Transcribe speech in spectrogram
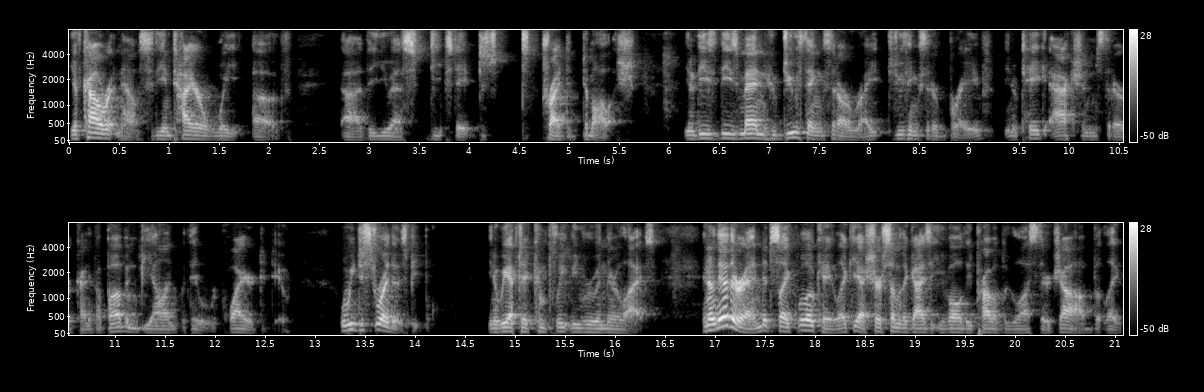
You have Kyle Rittenhouse, the entire weight of uh, the U.S. deep state just tried to demolish. You know these these men who do things that are right, do things that are brave. You know, take actions that are kind of above and beyond what they were required to do. Well, we destroy those people you know, we have to completely ruin their lives. And on the other end, it's like, well, okay, like, yeah, sure, some of the guys at Uvalde probably lost their job, but like,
